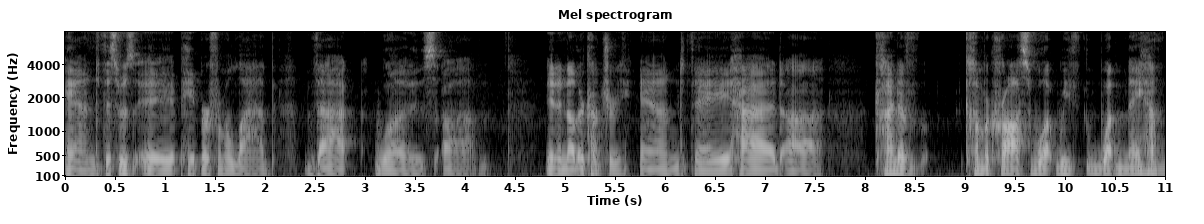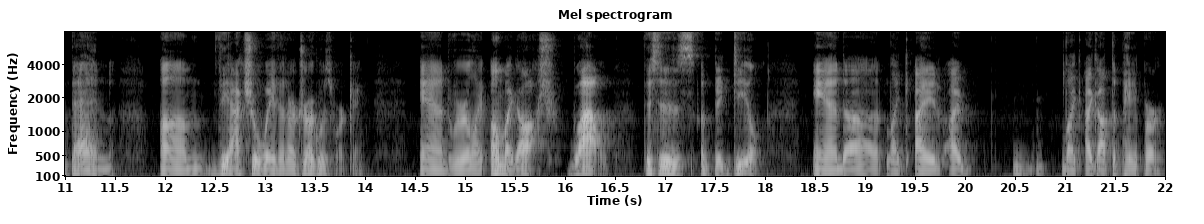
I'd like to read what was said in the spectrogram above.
and this was a paper from a lab that was um, in another country, and they had uh, kind of come across what we what may have been um, the actual way that our drug was working, and we were like, oh my gosh, wow, this is a big deal, and uh, like I I like I got the paper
